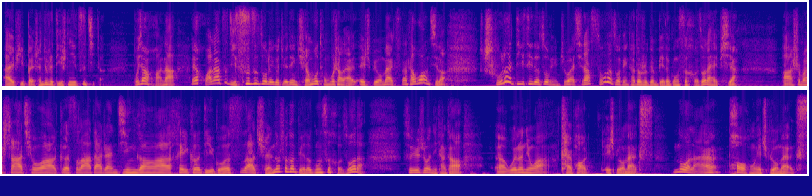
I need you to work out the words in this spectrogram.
IP 本身就是迪士尼自己的，不像华纳，哎，华纳自己私自做了一个决定，全部同步上了 HBO Max，但他忘记了，除了 DC 的作品之外，其他所有的作品他都是跟别的公司合作的 IP 啊，啊，什么沙丘啊、哥斯拉大战金刚啊、黑客帝国四啊，全都是跟别的公司合作的，所以说你看看啊，呃，维伦纽瓦开炮 HBO Max，诺兰炮轰 HBO Max。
